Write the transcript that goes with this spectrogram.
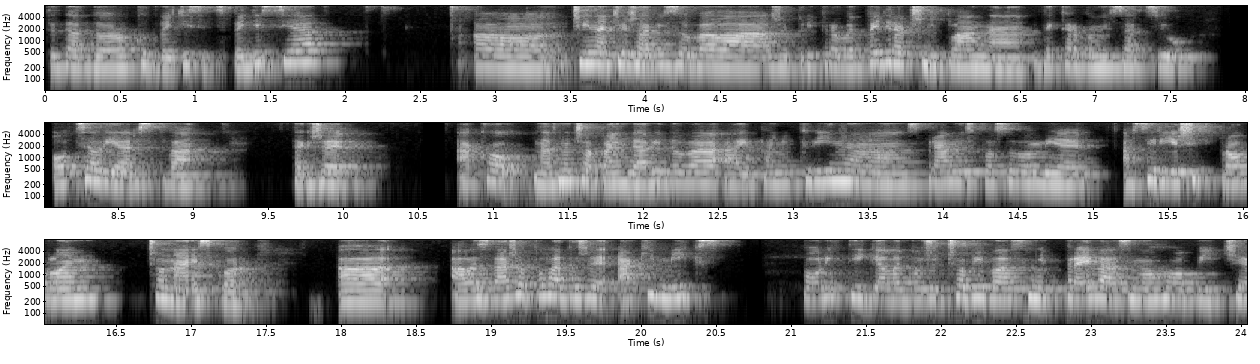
teda do roku 2050. E, Čína tiež avizovala, že pripravuje 5-ročný plán na dekarbonizáciu oceliarstva. Takže ako naznačila pani Davidová aj pani Queen, správnym spôsobom je asi riešiť problém čo najskôr. Ale z vášho pohľadu, že aký mix politik, alebo že čo by vlastne pre vás mohlo byť e,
